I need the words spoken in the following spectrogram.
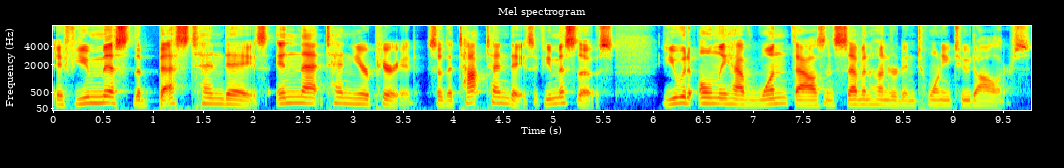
If you miss the best 10 days in that 10 year period, so the top 10 days, if you miss those, you would only have $1,722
